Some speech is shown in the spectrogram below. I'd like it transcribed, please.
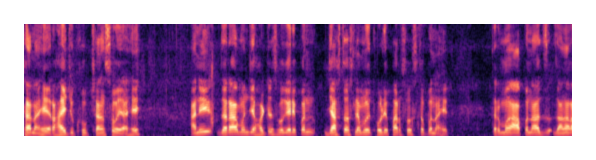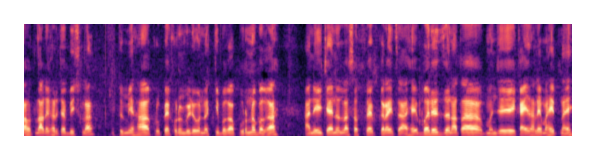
छान आहे राहायची खूप छान सोय आहे. आणि जरा म्हणजे हॉटेल्स वगैरे पण जास्त असल्यामुळे थोडेफार स्वस्त पण आहेत. तर मग आपण आज जाणार आहोत लाडघरच्या बीचला तुम्ही हा कृपया करून व्हिडिओ नक्की बघा पूर्ण बघा. आणि चॅनलला सबस्क्राईब करायचं आहे. बरेच जण आता म्हणजे काय झालं माहीत नाही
